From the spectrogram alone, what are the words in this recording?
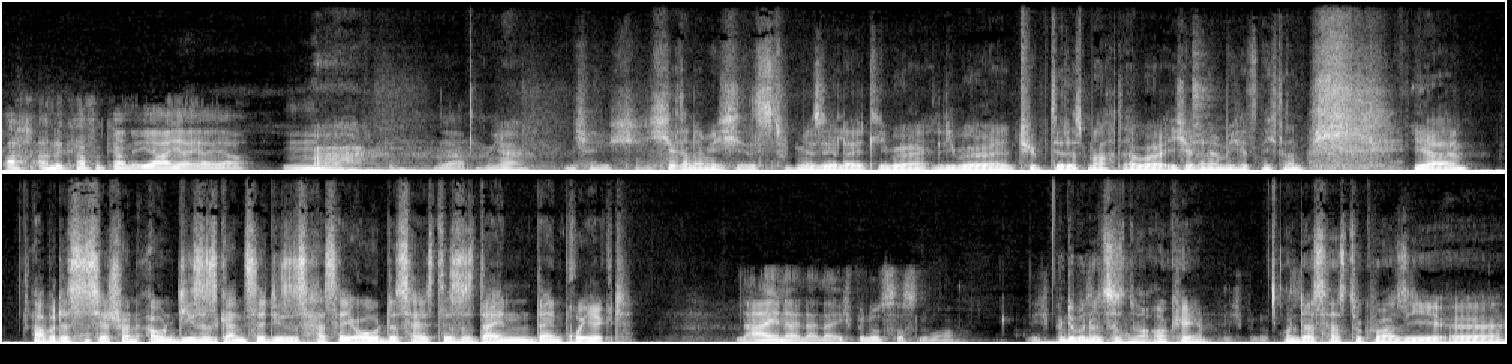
Ach, Anne Kaffeekanne, ja, ja, ja, ja. Mhm. Oh, ja. Ja, ich, ich, ich, erinnere mich, es tut mir sehr leid, lieber, lieber Typ, der das macht, aber ich erinnere mich jetzt nicht dran. Ja, aber das ja. ist ja schon, und dieses Ganze, dieses Hass.io, das heißt, das ist dein, dein Projekt? Nein, nein, nein, nein, ich benutze das nur. Benutze du benutzt es nur, okay. Und das hast du quasi äh,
